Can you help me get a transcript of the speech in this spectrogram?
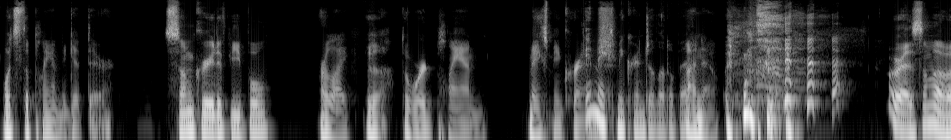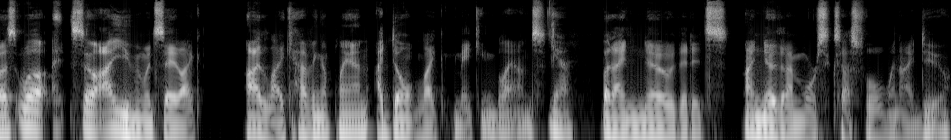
What's the plan to get there? Some creative people are like, ugh, the word plan makes me cringe. It makes me cringe a little bit. I know. Whereas some of us, well, so I even would say like, I like having a plan. I don't like making plans. Yeah. But I know that it's, I know that I'm more successful when I do.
